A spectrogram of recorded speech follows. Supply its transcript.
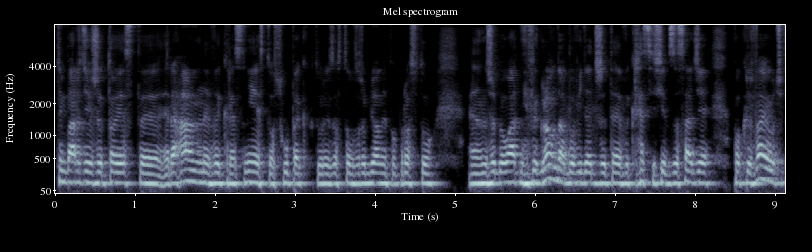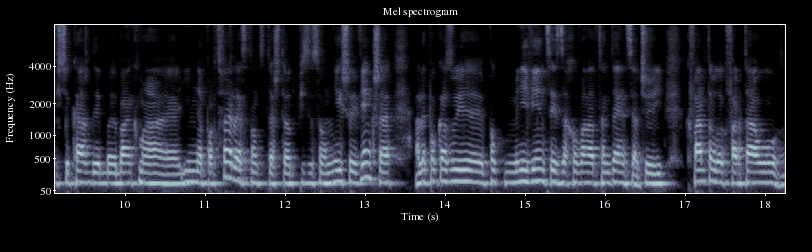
Tym bardziej, że to jest e, realny wykres, nie jest to słupek, który został zrobiony po prostu, e, żeby ładnie wyglądał, bo widać, że te wykresy się w zasadzie pokrywają. Oczywiście każdy bank ma e, inne portfele, stąd też te odpisy są mniejsze i większe, ale pokazuje po- mniej więcej zachowana tendencja, czyli kwartał do kwartału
